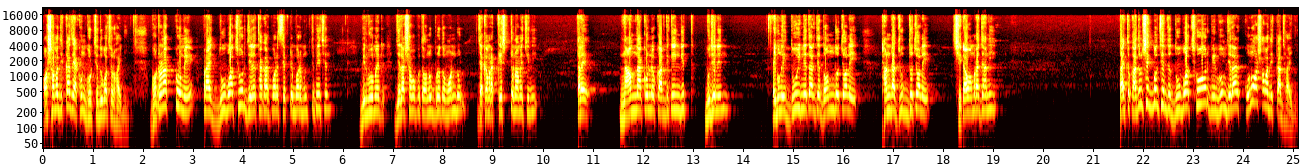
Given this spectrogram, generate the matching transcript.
অসামাজিক কাজ এখন ঘটছে, দু বছর হয়নি। ঘটনাক্রমে প্রায় দু বছর জেলে থাকার পরে সেপ্টেম্বরে মুক্তি পেয়েছেন বীরভূমের জেলা সভাপতি অনুব্রত মণ্ডল, যাকে আমরা কেষ্ট নামে চিনি। তাহলে নাম না করলেও কার দিকে ইঙ্গিত? বুঝে নিন। এবং এই দুই নেতার যে দ্বন্দ্ব চলে, ঠান্ডা যুদ্ধ চলে, সেটাও আমরা জানি। তাই তো কাজল শেখ বলছেন যে দু বছর বীরভূম জেলার কোনো অসামাজিক কাজ হয়নি।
